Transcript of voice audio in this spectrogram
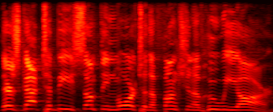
There's got to be something more to the function of who we are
